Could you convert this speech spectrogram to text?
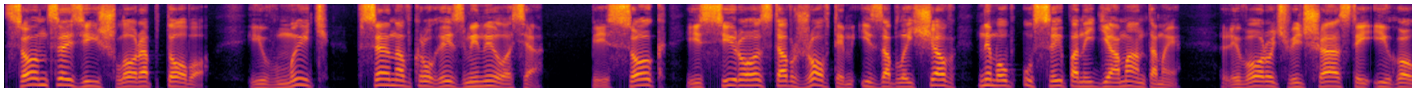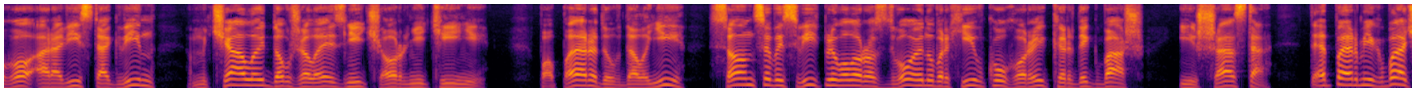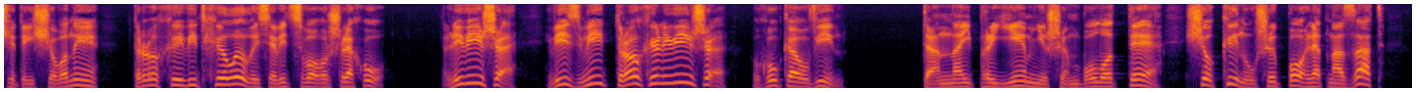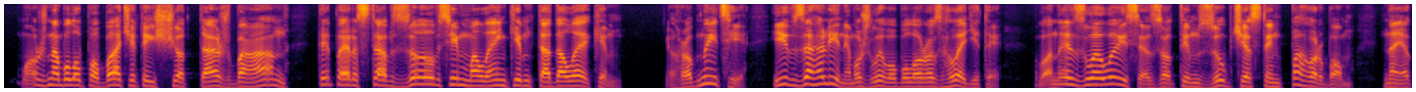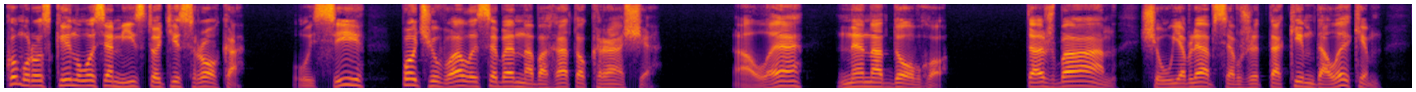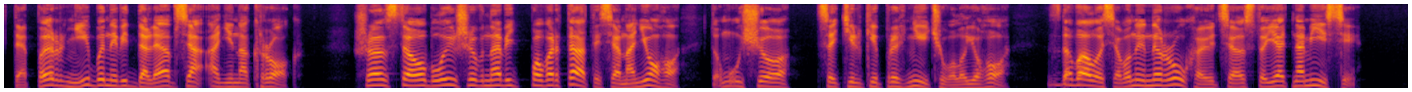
Сонце зійшло раптово, і вмить все навкруги змінилося. Пісок із сірого став жовтим і заблищав, немов усипаний діамантами. Ліворуч від шасти і гого Аравіс Гвін мчали довжелезні чорні тіні. Попереду, вдалині, сонце висвітлювало роздвоєну верхівку гори Кирдикбаш, і шаста тепер міг бачити, що вони трохи відхилилися від свого шляху. Лівіше, візьміть трохи лівіше. гукав він. Та найприємнішим було те, що, кинувши погляд назад, можна було побачити, що Ташбаан тепер став зовсім маленьким та далеким. Гробниці і взагалі неможливо було розгледіти. Вони злилися з отим зубчастим пагорбом, на якому розкинулося місто Тісрока. Усі почували себе набагато краще. Але ненадовго. Ташбаан, що уявлявся вже таким далеким, тепер ніби не віддалявся ані на крок. Шаста облишив навіть повертатися на нього, тому що це тільки пригнічувало його. Здавалося, вони не рухаються, а стоять на місці.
